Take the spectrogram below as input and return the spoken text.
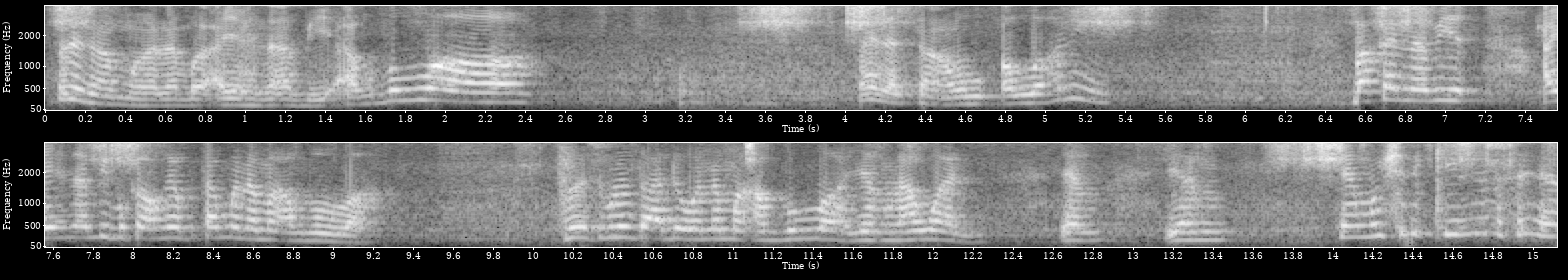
Itu nama nama ayah Nabi Abdullah. Mana datang Allah ni? Bahkan Nabi ayah Nabi bukan orang pertama nama Abdullah. Sebelum-sebelum tu ada orang nama Abdullah yang lawan yang yang yang musyrikin rasanya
